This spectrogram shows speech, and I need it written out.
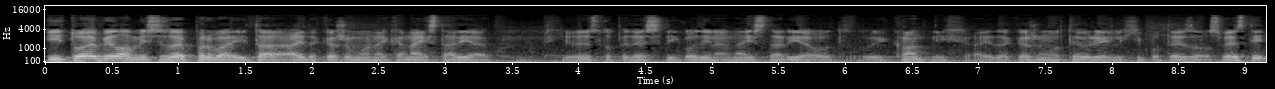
I to je bila, mislim, zove prva i ta, ajde da kažemo, neka najstarija 1950. godina najstarija od kvantnih, ajde da kažemo, teorija ili hipoteza o svesti.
